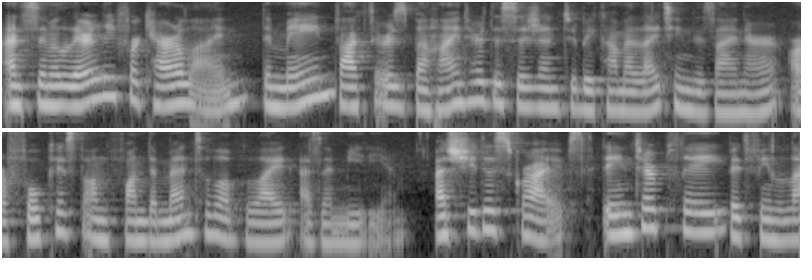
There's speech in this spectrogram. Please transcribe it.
And similarly for Carlijn, the main factors behind her decision to become a lighting designer are focused on fundamental of light as a medium. As she describes, the interplay between light,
